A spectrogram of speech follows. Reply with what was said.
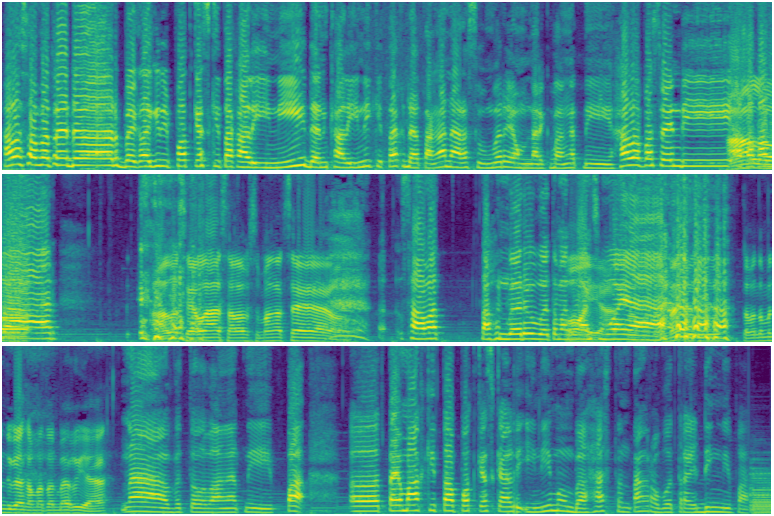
Halo sahabat trader, baik lagi di podcast kita kali ini dan kali ini kita kedatangan narasumber yang menarik banget nih. Halo Pak Wendy, apa kabar? Halo Sela, salam semangat Sel. Selamat tahun baru buat teman-teman iya, semua ya. Teman-teman juga selamat tahun baru ya. Nah, betul banget nih, Pak. Eh, tema kita podcast kali ini membahas tentang robot trading nih, Pak.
